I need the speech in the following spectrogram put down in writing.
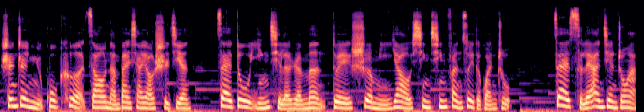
深圳女顾客遭男伴下药事件，再度引起了人们对涉迷药性侵犯罪的关注。在此类案件中啊，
